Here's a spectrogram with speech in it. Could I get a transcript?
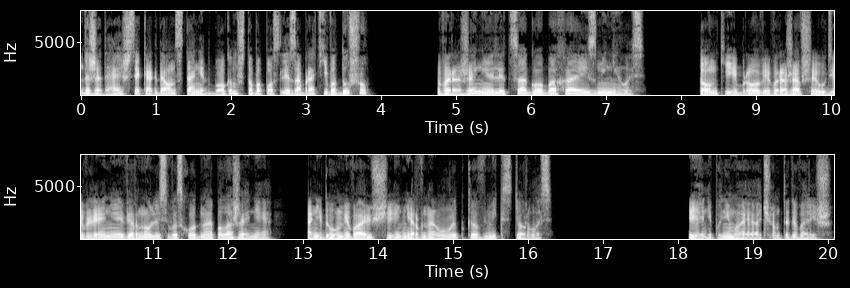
Дожидаешься, когда он станет богом, чтобы после забрать его душу?» Выражение лица Гобахая изменилось. Тонкие брови, выражавшие удивление, вернулись в исходное положение, а недоумевающая нервная улыбка вмиг стерлась. «Я не понимаю, о чем ты говоришь».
